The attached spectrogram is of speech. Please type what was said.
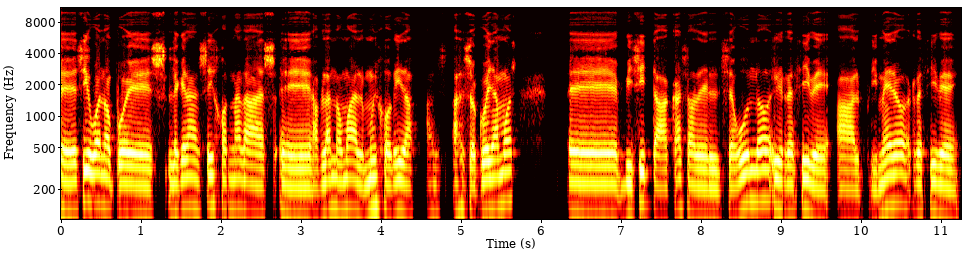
Eh, sí, bueno, pues le quedan seis jornadas eh, hablando mal, muy jodidas al, al Socuellamos. Eh, visita a casa del segundo y recibe al primero, recibe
